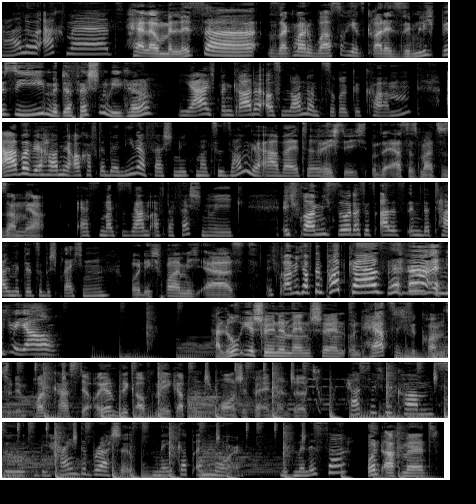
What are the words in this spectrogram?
Hallo Ahmed. Hello Melissa. Sag mal, du warst doch jetzt gerade ziemlich busy mit der Fashion Week, hä? Ja, ich bin gerade aus London zurückgekommen, aber wir haben ja auch auf der Berliner Fashion Week mal zusammengearbeitet. Richtig, unser erstes Mal zusammen, ja. Erstes Mal zusammen auf der Fashion Week. Ich freue mich so, das jetzt alles im Detail mit dir zu besprechen. Und ich freue mich erst. Ich freue mich auf den Podcast. ich mich auch. Hallo ihr schönen Menschen und herzlich willkommen zu dem Podcast, der euren Blick auf Make-up und die Branche verändern wird. Herzlich willkommen zu Behind the Brushes, Make-up and More mit Melissa und Ahmed.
